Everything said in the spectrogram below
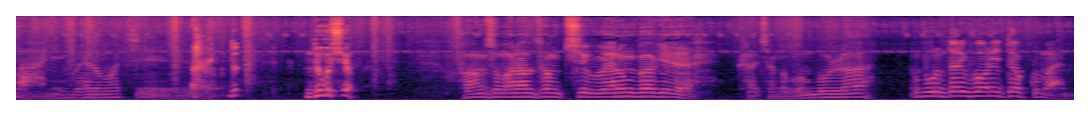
많이 외로웠지. 누, 누구시오? 황소만한 덩치 외눈박이 갈창 거 보면 몰라. 보름달이 후원이 떴구만.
